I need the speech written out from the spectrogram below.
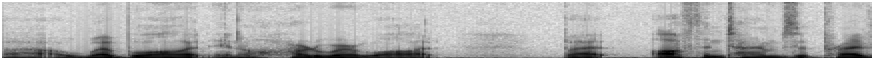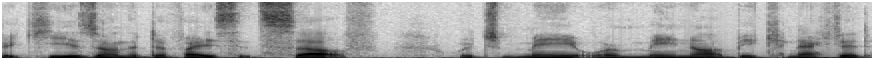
uh, a web wallet and a hardware wallet, but oftentimes the private key is on the device itself, which may or may not be connected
